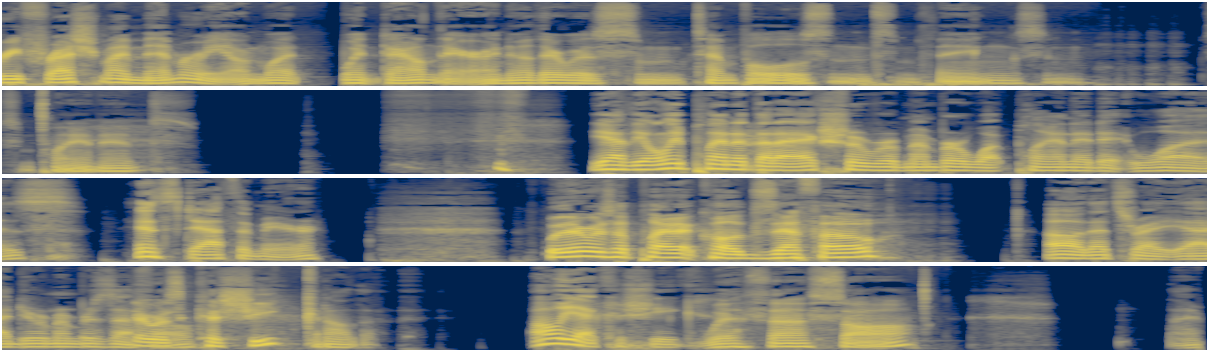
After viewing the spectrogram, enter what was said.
refresh my memory on what went down there. I know there was some temples and some things and some planets. Yeah, the only planet that I actually remember what planet it was is Dathomir. Well, there was a planet called Zeffo. Oh, that's right. Yeah, I do remember Zeffo. There was Kashyyyk and all the. Oh yeah, Kashyyyk. with uh, Saw. I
